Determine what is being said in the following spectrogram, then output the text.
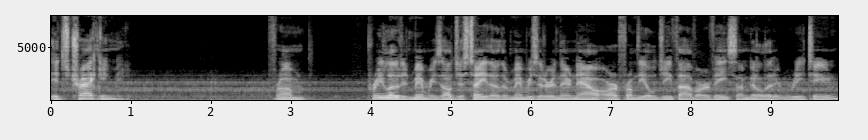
It's tracking me from preloaded memories. I'll just tell you though, the memories that are in there now are from the old G5 RV, so I'm gonna let it retune.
